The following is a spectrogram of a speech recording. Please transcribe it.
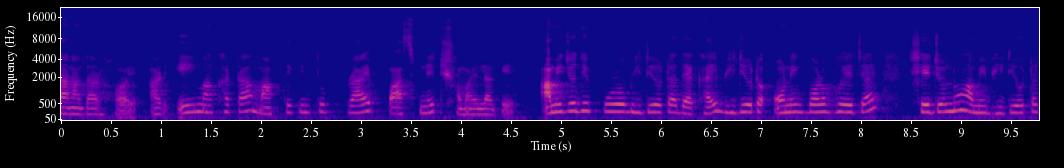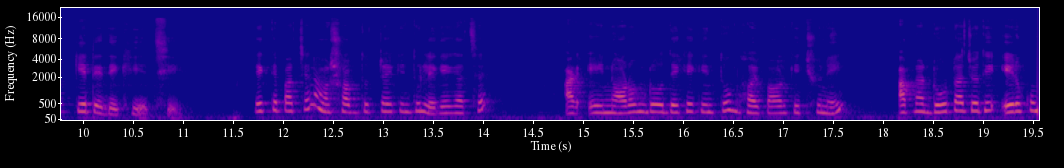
দানাদার হয়। আর এই মাখাটা মাখতে কিন্তু প্রায় পাঁচ মিনিট সময় লাগে। আমি যদি পুরো ভিডিওটা দেখাই, ভিডিওটা অনেক বড় হয়ে যায়, সেজন্য আমি ভিডিওটা কেটে দেখিয়েছি। দেখতে পাচ্ছেন আমার সব দুধটাই কিন্তু লেগে গেছে। আর এই নরম ডো দেখে কিন্তু ভয় পাওয়ার কিছু নেই। আপনার ডোটা যদি এরকম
